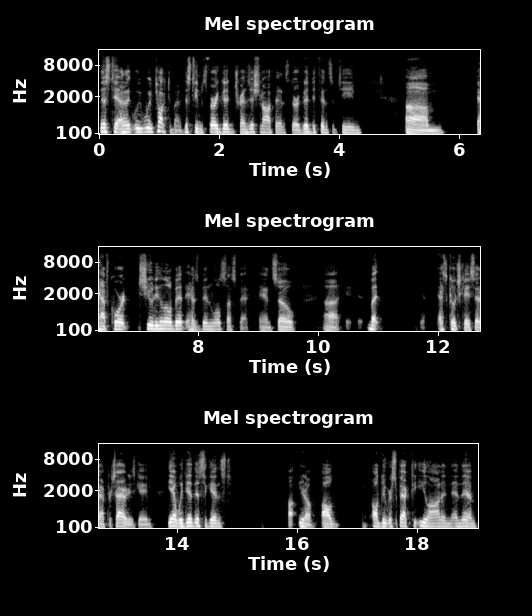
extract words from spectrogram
this team, I think we, we've talked about it. This team is very good in transition offense. They're a good defensive team. Um, half court shooting a little bit has been a little suspect. And so, uh, but as Coach K said after Saturday's game, yeah, we did this against, uh, you know, all all due respect to Elon and, and them.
